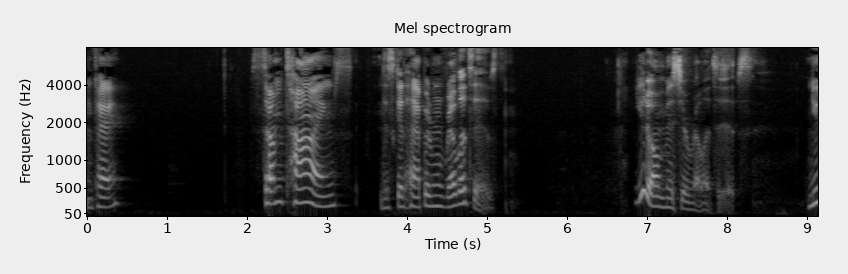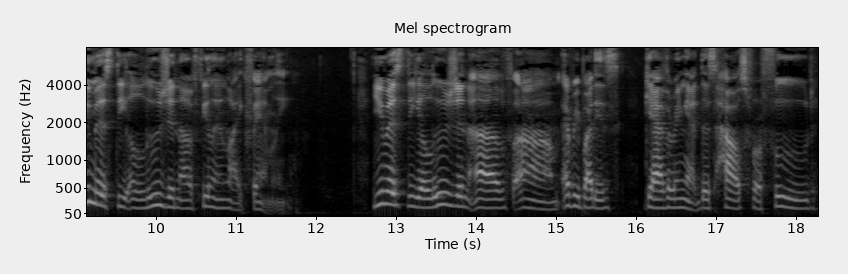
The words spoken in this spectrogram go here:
Okay? Sometimes This could happen with relatives. You don't miss your relatives. You miss the illusion of feeling like family. You miss the illusion of um, everybody's gathering at this house for food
